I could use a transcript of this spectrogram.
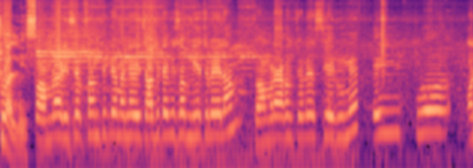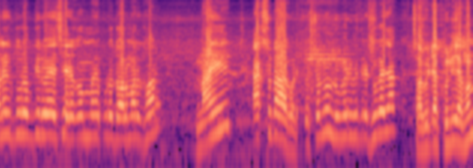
চুয়াল্লিশ। তো আমরা রিসেপশন থেকে মানে ওই চাবি টাবি সব নিয়ে চলে এলাম। তো আমরা এখন চলে এসেছি এই রুমে এই পুরো অনেক দূর অবধি রয়েছে এরকম মানে পুরো দলমার ঘর। নাইট একশো টাকা করে। তো চলুন রুমের ভিতরে ঢুকে যাক। চাবিটা খুলি এখন।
